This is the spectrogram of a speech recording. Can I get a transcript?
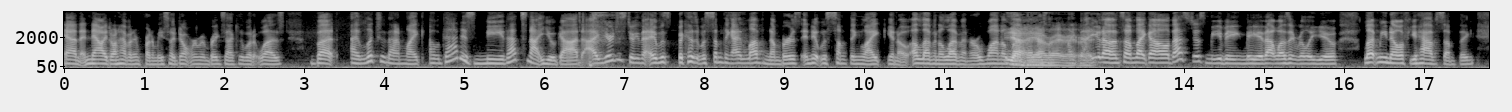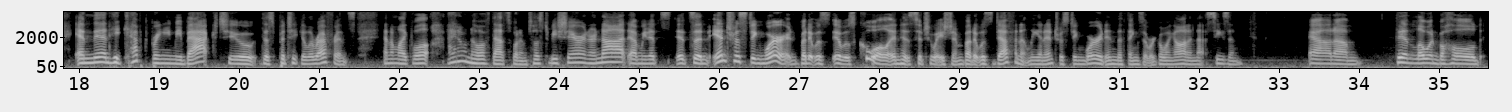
and, and now i don't have it in front of me so i don't remember exactly what it was. But i looked at that i'm like oh that is me. That's not you god. I, you're just doing that. It was because it was something i love numbers and it was something like you know 11 11 or 1 11 Yeah, or something right, like right, that right. you know? And so i'm like oh that's just me being me. That wasn't really you. Let me know if you have something. And then he kept bringing me back to this particular reference and i'm like well i don't know if that's what i'm supposed to be sharing or not. I mean it's it's an interesting word but it was it was cool in his situation but it was definitely an interesting word in the things that were going on in that season. And um then lo and behold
